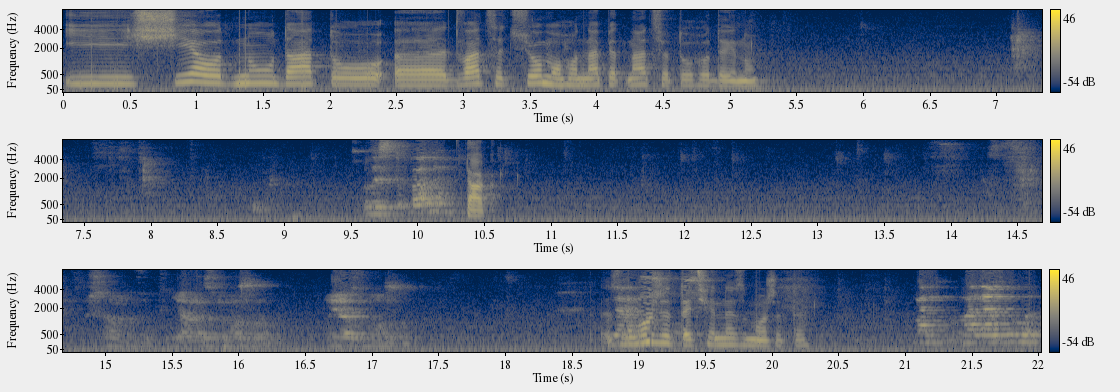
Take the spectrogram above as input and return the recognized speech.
і ще одну дату е, 27 на 15 годину. Листопада? Так, Я не зможу, ну я зможу. зможете чи не зможете? Мене було,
